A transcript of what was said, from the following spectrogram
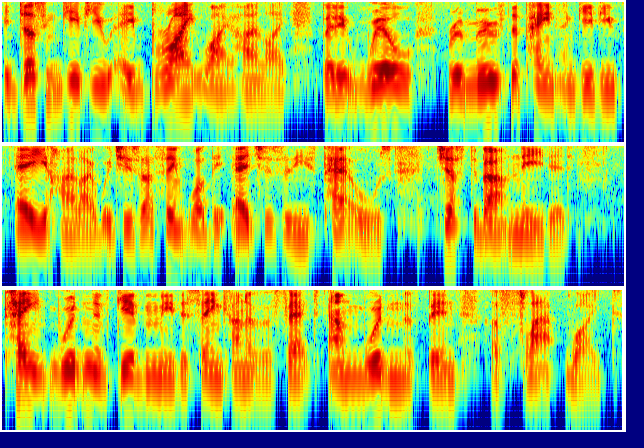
It doesn't give you a bright white highlight, but it will remove the paint and give you a highlight, which is I think what the edges of these petals just about needed paint wouldn't have given me the same kind of effect and wouldn't have been a flat white.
